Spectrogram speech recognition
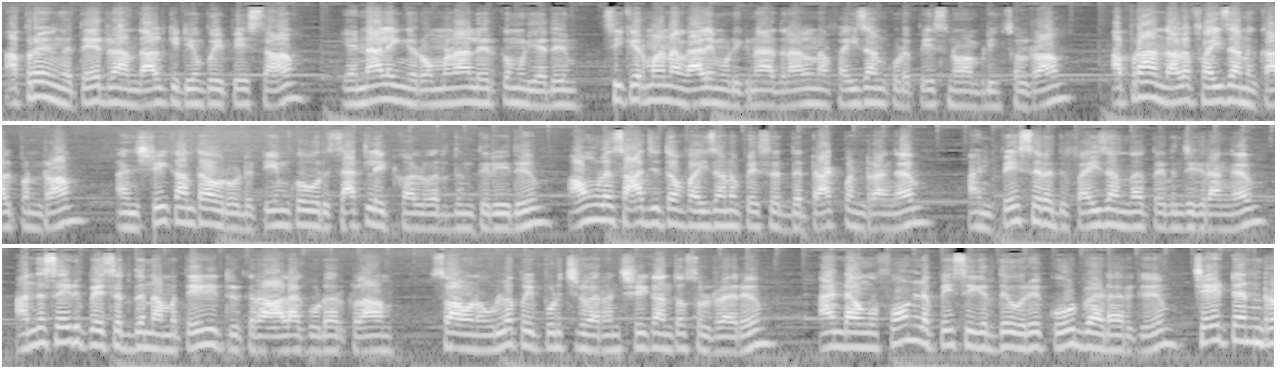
அப்புறம் இவங்க தேடுற அந்த ஆள்கிட்டயும் போய் பேசான் என்னால இங்க ரொம்ப நாள் இருக்க முடியாது. சீக்கிரமா நான் வேலையை முடிக்கணும். அதனால நான் ஃபைசான் கூட பேசணும் அப்படின்னு சொல்றான். அப்புறம் அந்த ஆள ஃபைசானுக்கு கால் பண்றான். அண்ட் ஸ்ரீகாந்தா அவரோட டீமுக்கு ஒரு சேட்டலைட் கால் வருதுன்னு தெரியுது. அவங்கள சாஜித்தும் ஃபைசானும் பேசுறத ட்ராக் பண்றாங்க. அண்ட் பேசுறது ஃபைசான் தான் தெரிஞ்சுக்கிறாங்க. அந்த சைடு பேசுறது நம்ம தேடிட்டு இருக்கிற ஆளா கூட இருக்கலாம். ஸோ அவனை உள்ள போய் பிடிச்சிட்டு வரேன்னு ஸ்ரீகாந்தும் சொல்றாரு. அண்ட் அவங்க ஃபோனில் பேசிக்கிறதே ஒரே கோட் வேர்டாக இருக்குது சேட்டன்ற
